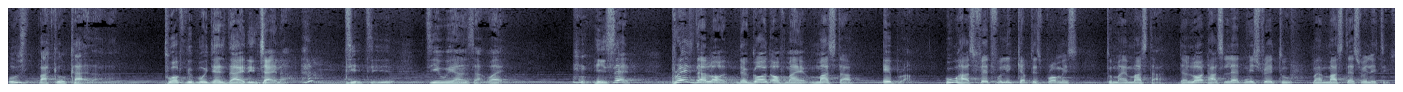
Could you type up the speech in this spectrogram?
who's back? 12 people just died in China. we answer. Why? he said, Praise the Lord, the God of my master Abraham, who has faithfully kept his promise to my master. The Lord has led me straight to my master's relatives.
